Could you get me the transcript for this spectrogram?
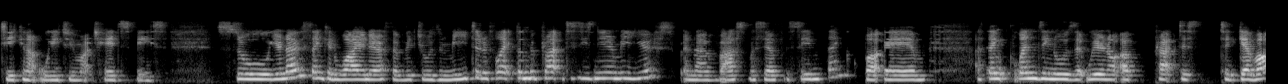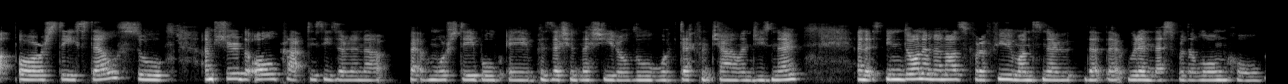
taking up way too much headspace. So you're now thinking, why on earth have they chosen me to reflect on the practices near me use? And I've asked myself the same thing. But um, I think Lindsay knows that we're not a practice to give up or stay still. So I'm sure that all practices are in a bit of a more stable uh, position this year, although with different challenges now. And it's been dawning on us for a few months now that, that we're in this for the long haul.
